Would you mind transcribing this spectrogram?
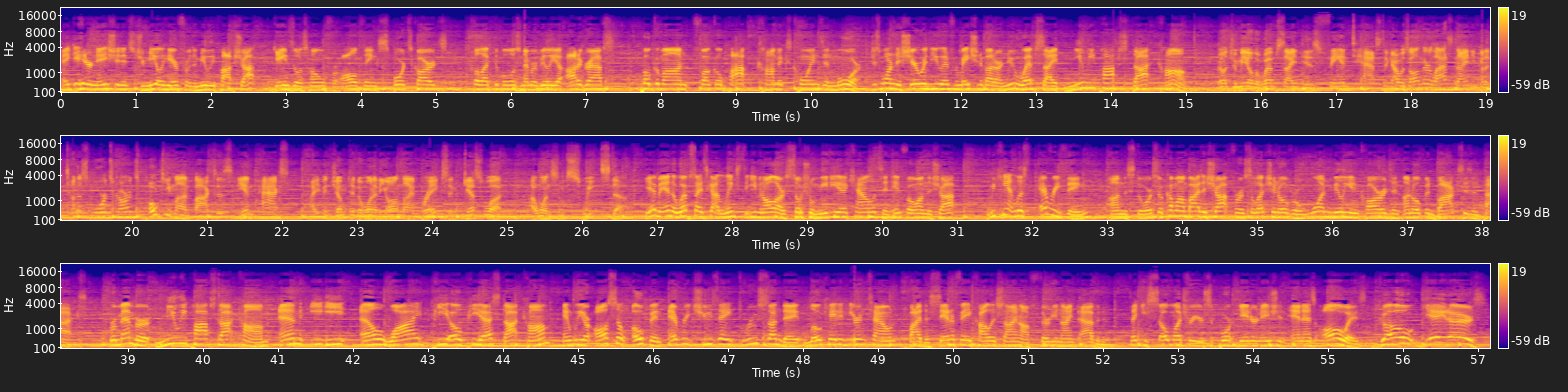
Hey Gator Nation, it's Jameel here from the Meely Pop Shop, Gainesville's home for all things sports cards, collectibles, memorabilia, autographs, Pokemon, Funko Pop, comics, coins, and more. Just wanted to share with you information about our new website, MeelyPops.com. Well, Jameel, the website is fantastic. I was on there last night. You've got a ton of sports cards, Pokemon boxes, and packs. I even jumped into one of the online breaks, and guess what? I won some sweet stuff. Yeah, man, the website's got links to even all our social media accounts and info on the shop. We can't list everything on the store, so come on by the shop for a selection over 1 million cards and unopened boxes and packs. Remember, meelypops.com, M E E L Y P O P S.com, and we are also open every Tuesday through Sunday, located here in town by the Santa Fe College sign off 39th Avenue. Thank you so much for your support, Gator Nation, and as always, go Gators!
